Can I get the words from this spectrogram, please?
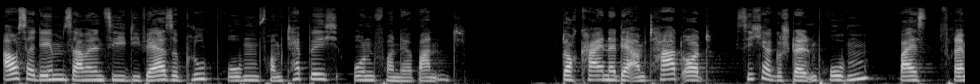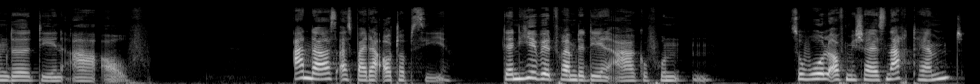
Außerdem sammeln sie diverse Blutproben vom Teppich und von der Wand. Doch keine der am Tatort sichergestellten Proben weist fremde DNA auf. Anders als bei der Autopsie, denn hier wird fremde DNA gefunden. Sowohl auf Michelles Nachthemd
